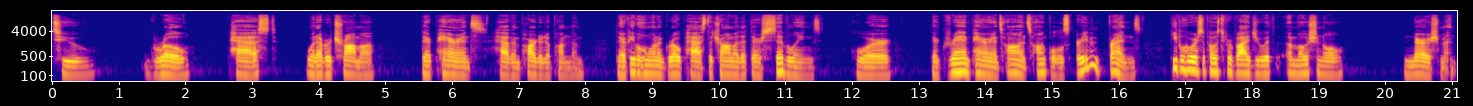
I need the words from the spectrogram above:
to grow past whatever trauma their parents have imparted upon them. There are people who want to grow past the trauma that their siblings or their grandparents, aunts, uncles, or even friends, people who are supposed to provide you with emotional nourishment.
